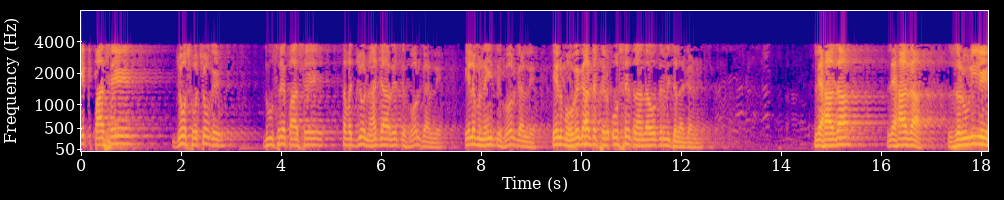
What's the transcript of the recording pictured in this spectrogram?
ایک پاسے جو سوچو گے دوسرے پاسے توجہ نہ جاوے تے ہور گل ہے، علم نہیں تے ہور گل ہے۔ علم ہوئے گا تے پھر اسی طرح دا ادھر بھی چلا جانا لہذا لہذا ضروری ہے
